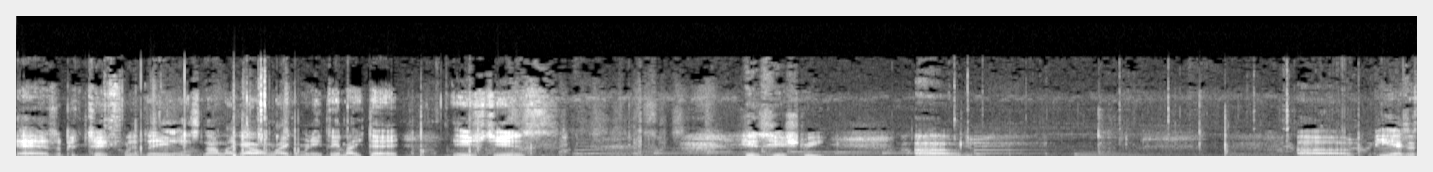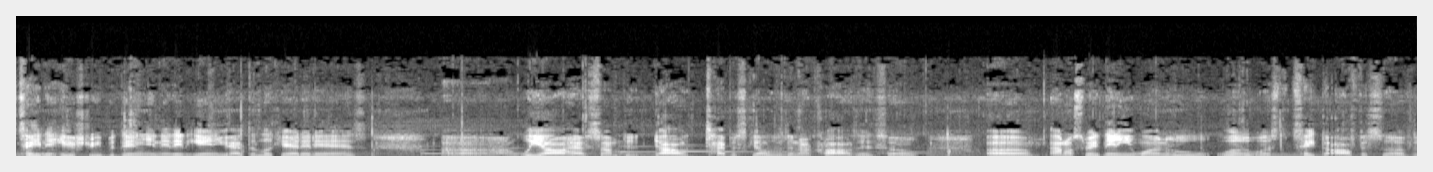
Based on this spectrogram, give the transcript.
as a particular thing. It's not like I don't like him or anything like that. It's just his history. Um, uh, he has a tainted history, but then and then again you have to look at it as uh, we all have something, all type of skeletons in our closet. So uh, I don't expect anyone who was, was to take the office of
